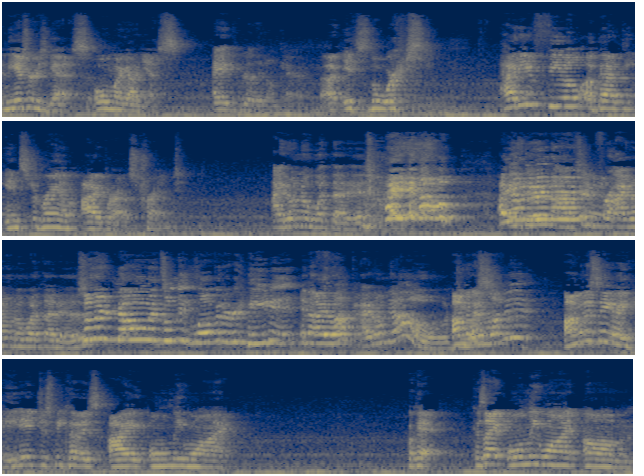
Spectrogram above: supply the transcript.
And the answer is yes. Oh my god, yes. I really don't care. Uh, it's the worst. How do you feel about the Instagram eyebrows trend? I don't know what that is. I know! I is don't there an option for I don't know what that is? So there, no, it's only love it or hate it, and I. Fuck, I don't know. Do I'm gonna I love it? I'm gonna say I hate it just because I only want. Okay, because I only want um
